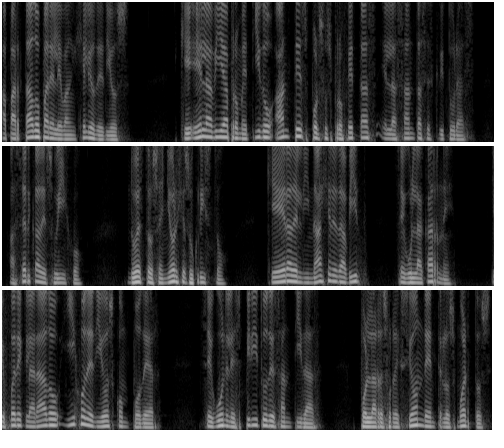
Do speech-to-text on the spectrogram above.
apartado para el Evangelio de Dios, que él había prometido antes por sus profetas en las santas escrituras, acerca de su Hijo, nuestro Señor Jesucristo, que era del linaje de David, según la carne, que fue declarado Hijo de Dios con poder, según el Espíritu de Santidad, por la resurrección de entre los muertos,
